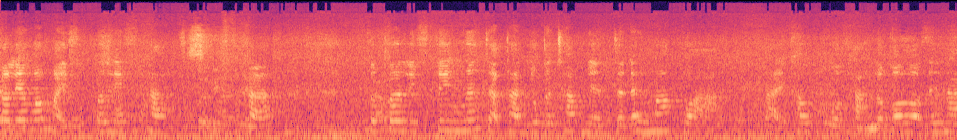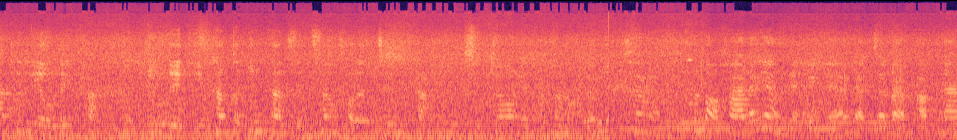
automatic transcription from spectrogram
ก็เรียกว่าไหมซุปเปอร์ลิฟต์ค่ะ Super Lift ค่ะซุปเปอร์ลิฟติ้งเนื่องจากการยกกระชับเนี่ยจะได้มากกว่าหลายเท่าตัวค่ะ แล้วก็ได้หน้าที่เรียวเล็กค่ะดูเด็กอีกทั้งกระตุ้นการเสริมสร้างคอลลาเจนค่ะสุดยอดเลยค่ะคุณหมอแล้วค่ะ คุณหมอคะแล้วอย่างเนี่ยอย่างเงี้ยอยากจะแบบอัพหน้า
